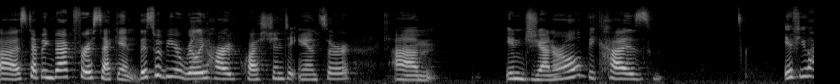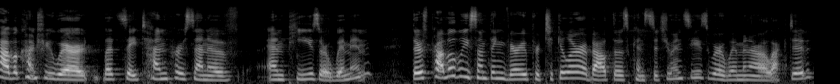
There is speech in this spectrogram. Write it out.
uh, stepping back for a second, this would be a really hard question to answer um, in general because if you have a country where, let's say, 10% of MPs are women, there's probably something very particular about those constituencies where women are elected.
